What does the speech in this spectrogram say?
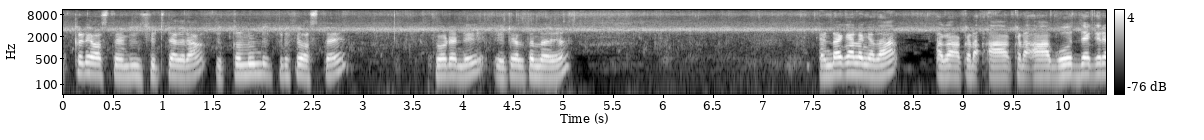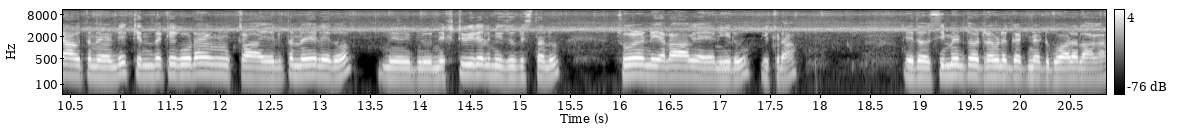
ఇక్కడే వస్తాయండి ఈ చెట్టు దగ్గర. ఇక్కడ నుండి ఇక్కడికే వస్తాయి. చూడండి ఇటు వెళ్తున్నాయా? ఎండాకాలం కదా. అగ అక్కడ అక్కడ ఆ గోతి దగ్గరే ఆగుతున్నాయండి. కిందకి కూడా ఇంకా వెళ్తున్నాయో లేదో మేము ఇప్పుడు నెక్స్ట్ వీడియోలో మీకు చూపిస్తాను. చూడండి ఎలా ఆగాయో నీరు ఇక్కడ. ఏదో సిమెంట్తో డ్రమ్కి కట్టినట్టు గోడలాగా.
